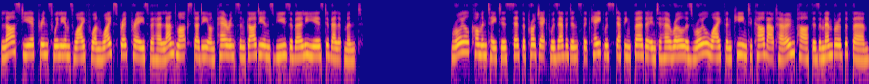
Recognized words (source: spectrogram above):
Last year Prince William's wife won widespread praise for her landmark study on parents' and guardians' views of early years development. Royal commentators said the project was evidence that Kate was stepping further into her role as royal wife and keen to carve out her own path as a member of the firm.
